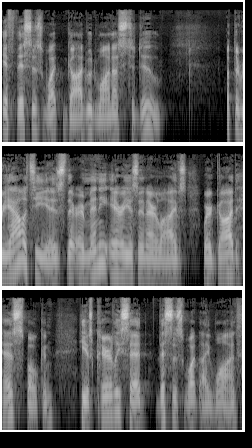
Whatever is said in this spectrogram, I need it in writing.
if this is what God would want us to do. But the reality is, there are many areas in our lives where God has spoken. He has clearly said, This is what I want,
